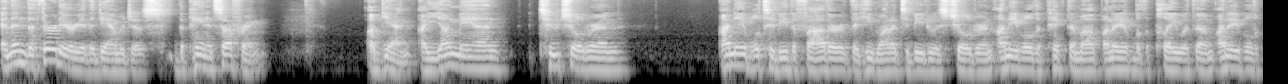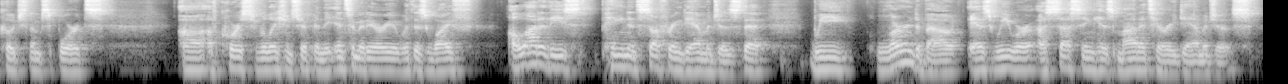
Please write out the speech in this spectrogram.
And then the third area the damages, the pain and suffering. Again, a young man, two children, unable to be the father that he wanted to be to his children, unable to pick them up, unable to play with them, unable to coach them sports. Uh, of course, relationship in the intimate area with his wife. A lot of these pain and suffering damages that we learned about as we were assessing his monetary damages.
